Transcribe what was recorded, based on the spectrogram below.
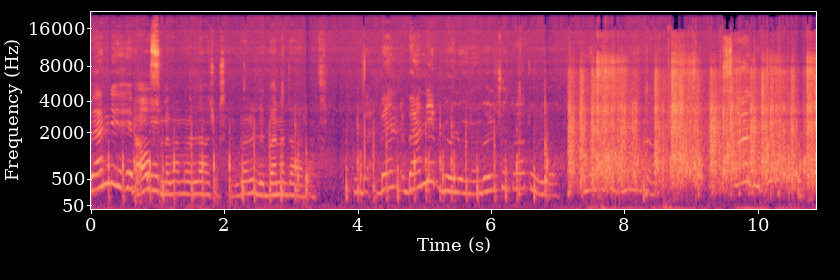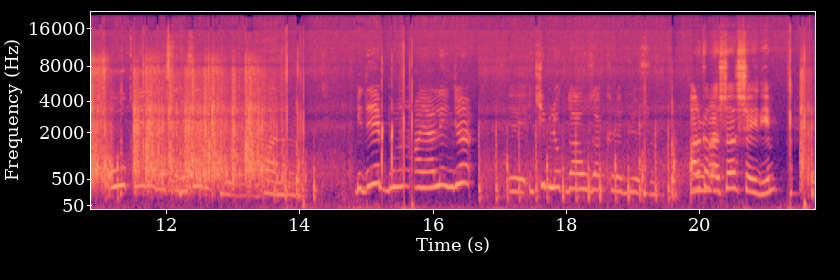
ben de hep Ya olsun be ben böyle daha çok seviyorum. Böyle de bana daha rahat. ben ben de hep böyle oynuyorum. Böyle çok rahat oluyor. Ama ben de Sadece o okları gösteriyor. Aynen öyle. Bir de bunu ayarlayınca e, iki blok daha uzak kırabiliyorsun. Arkadaşlar şey diyeyim. Ee,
